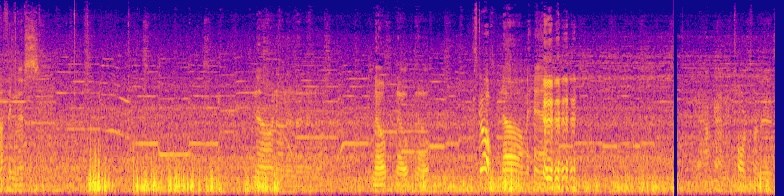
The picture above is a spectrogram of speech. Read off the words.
Nothingness. No, no, no, no, no, no. No, no, no. Let's go! No, man. Yeah, I'm gonna need torque for this.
